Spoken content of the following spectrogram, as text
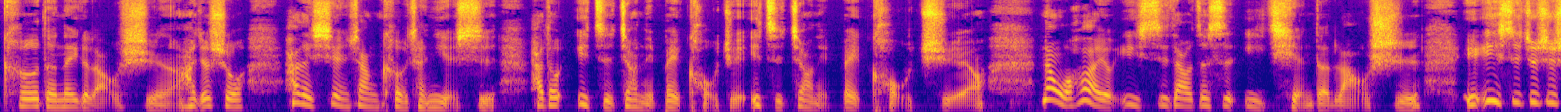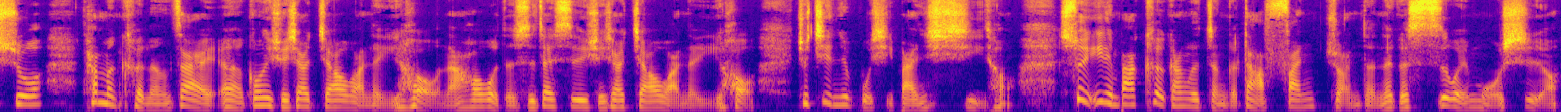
科的那个老师呢？”他就说：“他的线上课程也是，他都一直叫你背口诀，一直叫你背口诀哦。”那我后来有意识到，这是以前的老师，也意思就是说，他们可能在呃公立学校教完了以后，然后或者是在私立学校教完了以后，就进入补习班系统，所以一零八课纲的整个大翻转的那个思维模式哦，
